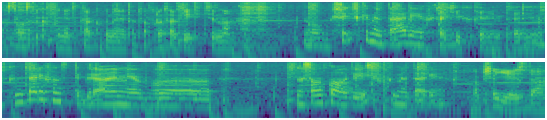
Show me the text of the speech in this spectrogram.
Осталось вот. только понять, как вы на этот вопрос ответите нам. Ну, пишите в комментариях. В каких комментариях? В комментариях в Инстаграме, в... На SoundCloud есть в комментарии? Вообще есть, да.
